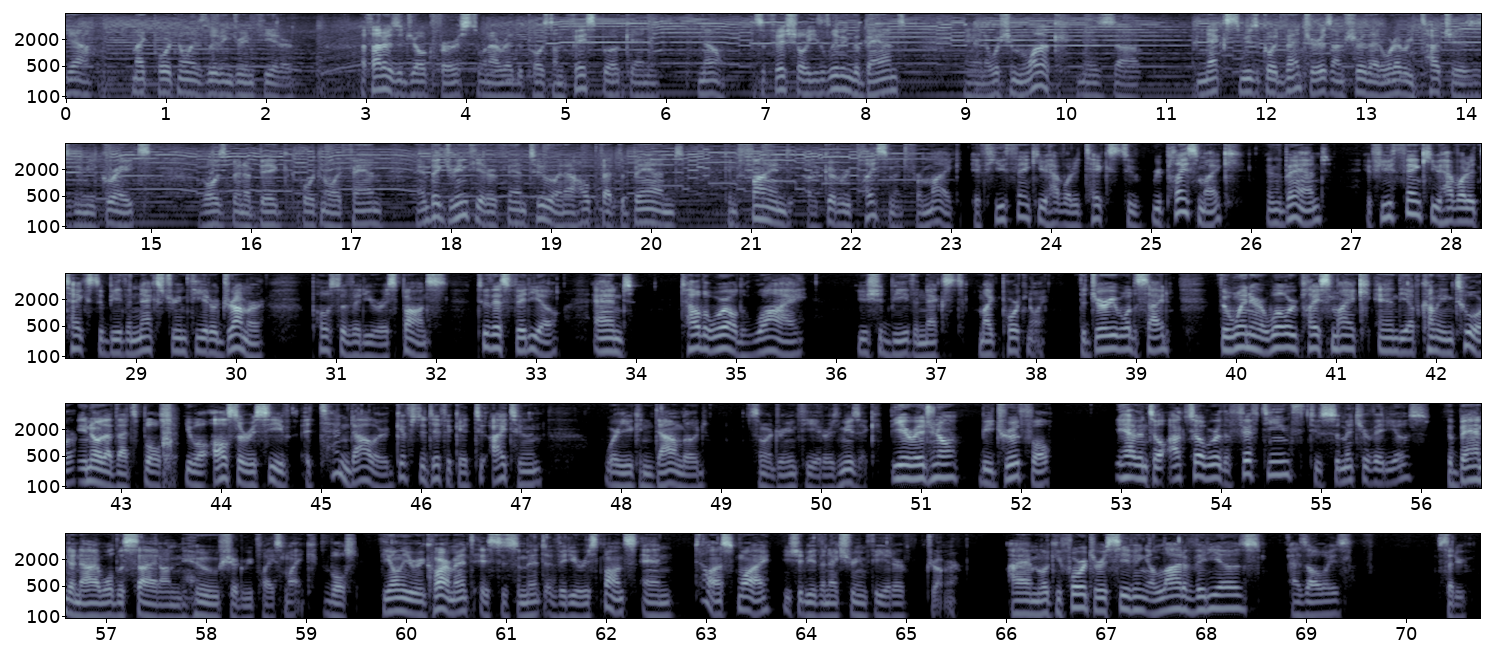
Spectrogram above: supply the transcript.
Yeah, Mike Portnoy is leaving Dream Theater. I thought it was a joke first when I read the post on Facebook, and no, it's official. He's leaving the band, and I wish him luck in his uh, next musical adventures. I'm sure that whatever he touches is going to be great. I've always been a big Portnoy fan and big Dream Theater fan too, and I hope that the band can find a good replacement for Mike. If you think you have what it takes to replace Mike in the band, if you think you have what it takes to be the next Dream Theater drummer, post a video response to this video and tell the world why you should be the next Mike Portnoy. The jury will decide. The winner will replace Mike in the upcoming tour. You know that that's bullshit. You will also receive a $10 gift certificate to iTunes where you can download some of Dream Theater's music. Be original, be truthful. You have until October the 15th to submit your videos. The band and I will decide on who should replace Mike. Bullshit. The only requirement is to submit a video response and tell us why you should be the next Dream Theater drummer. I am looking forward to receiving a lot of videos. As always, salut.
